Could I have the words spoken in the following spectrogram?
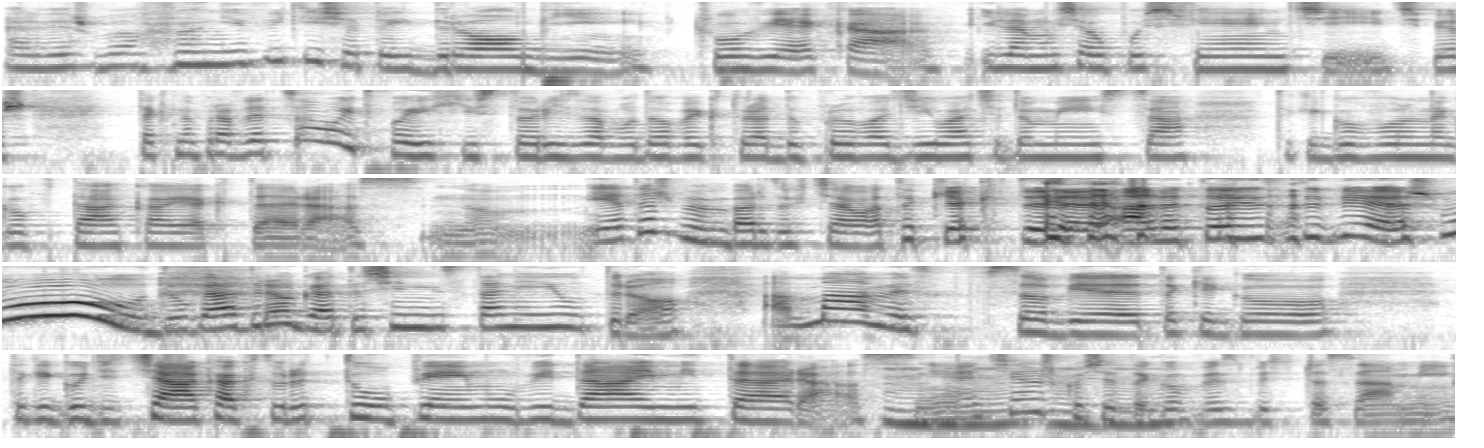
Ale wiesz, bo no nie widzi się tej drogi człowieka, ile musiał poświęcić, wiesz, tak naprawdę całej Twojej historii zawodowej, która doprowadziła Cię do miejsca takiego wolnego ptaka jak teraz. No, ja też bym bardzo chciała tak jak Ty, ale to jest, wiesz, uuu, długa droga, to się nie stanie jutro. A mamy w sobie takiego takiego dzieciaka, który tupie i mówi daj mi teraz, nie? Mhm, Ciężko się tego wyzbyć czasami.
